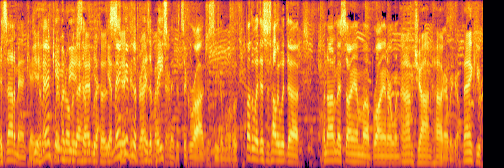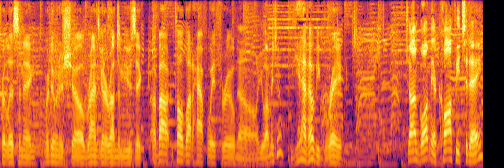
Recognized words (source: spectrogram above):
It's not a man cave. You the man cave would be over a- the head yeah, a yeah. Man cave is a, is a basement. It's a garage. It's either one of those. By the way, this is Hollywood uh, Anonymous. I am uh, Brian Irwin. And I'm John Huck. There we go. Thank you for listening. We're doing a show. Brian's going to run the music about until about halfway through. No, you want me to? Yeah, that would be great. John bought me a coffee today,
